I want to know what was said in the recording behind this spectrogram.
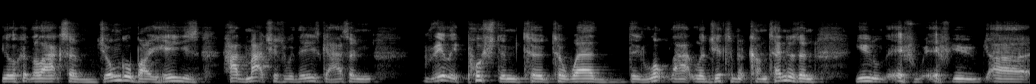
you look at the likes of Jungle Boy. He's had matches with these guys and really pushed them to, to where they look like legitimate contenders. And you, if if you uh,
